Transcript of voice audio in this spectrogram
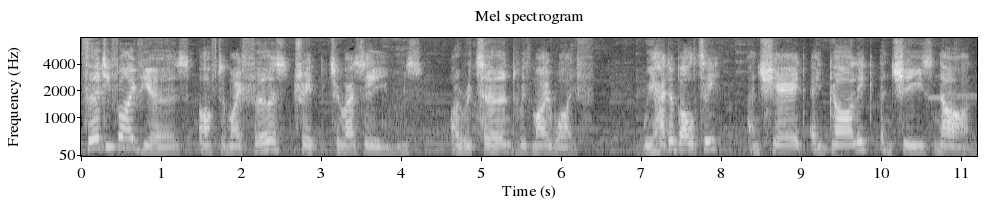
35 years after my first trip to Azim's, I returned with my wife. We had a Balti and shared a garlic and cheese naan,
